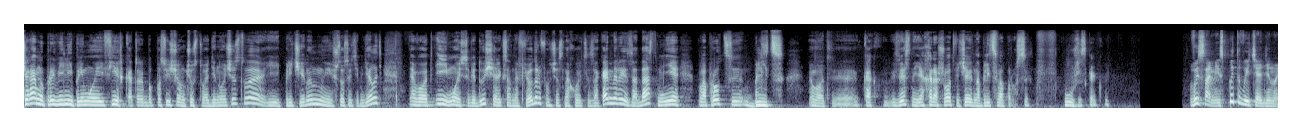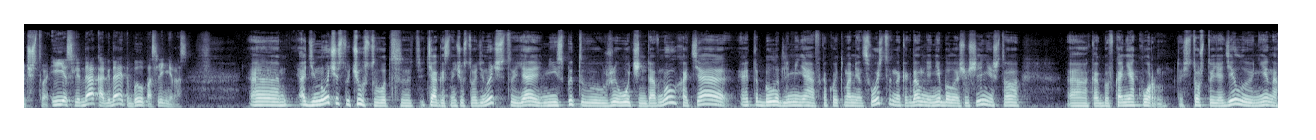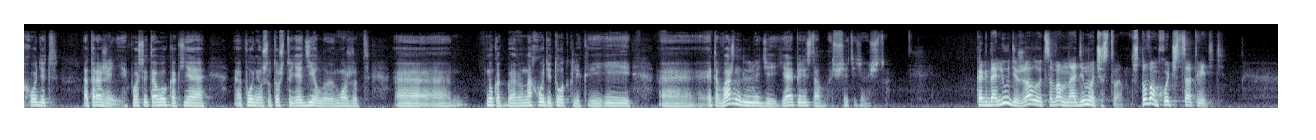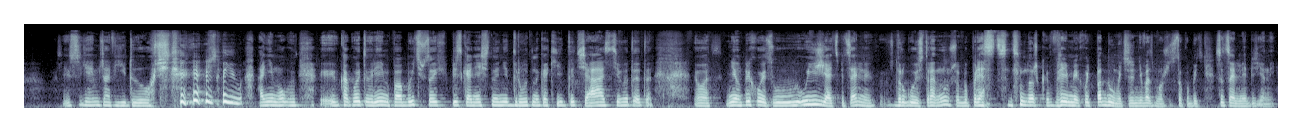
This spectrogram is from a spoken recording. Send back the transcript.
Вчера мы провели прямой эфир, который был посвящен чувству одиночества и причинам, и что с этим делать. Вот. И мой соведущий Александр Федоров, он сейчас находится за камерой, задаст мне вопросы Блиц. Вот. Э, как известно, я хорошо отвечаю на Блиц-вопросы. Ужас какой. Вы сами испытываете одиночество? И если да, когда это было последний раз? Э, одиночество, чувство, вот э, тягостное чувство одиночества я не испытываю уже очень давно, хотя это было для меня в какой-то момент свойственно, когда у меня не было ощущения, что э, как бы в коня корм. То есть то, что я делаю, не находит отражения. После того, как я э, понял, что то, что я делаю, может, э, ну, как бы оно находит отклик, и, и э, это важно для людей, я перестал ощущать одиночество. Когда люди жалуются вам на одиночество, что вам хочется ответить? Я им завидую очень. Они могут э, какое-то время побыть, что их бесконечно не друт на какие-то части. Вот это. Вот. Мне приходится уезжать специально в другую страну, чтобы прятаться немножко время хоть подумать, что невозможно столько быть социальной обезьяной.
